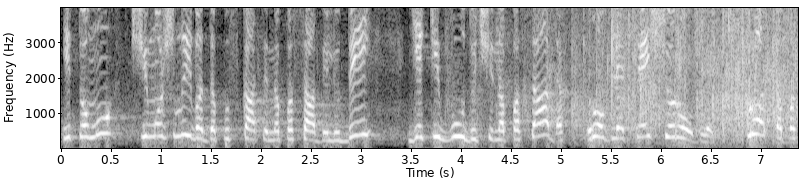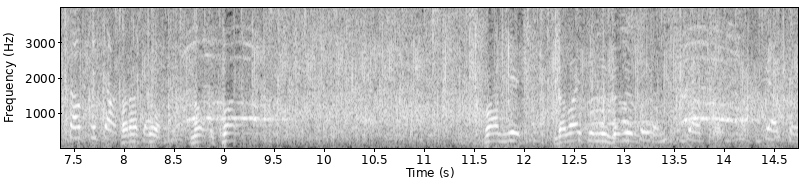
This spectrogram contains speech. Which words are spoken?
І тому чи можливо допускати на посади людей, які, будучи на посадах, роблять те, що роблять? Просто поставте так. Хорошо. питання. Но к вам, к вам есть... Давайте мы завершим. Дякую. Дякую.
